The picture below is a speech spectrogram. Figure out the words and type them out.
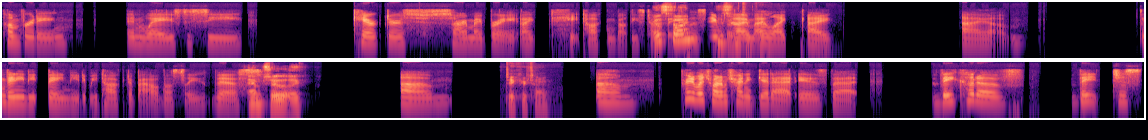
comforting in ways to see characters sorry my brain I hate talking about these That's topics at fine. the same It's- time I like I I um they need they need to be talked about mostly this Absolutely. um Take your time. um pretty much what I'm trying to get at is that they could have they just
